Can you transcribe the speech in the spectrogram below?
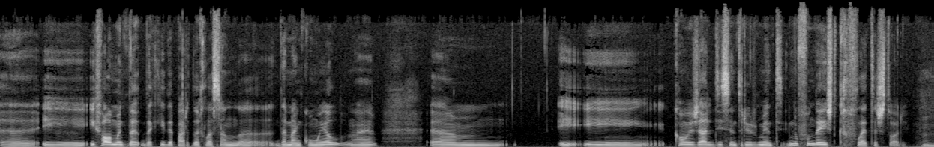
Uh, e, e, fala muito da, daqui da parte da relação da, da mãe com ele, não é? Um, e, e, como eu já lhe disse anteriormente, no fundo é isto que reflete a história. Hum.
